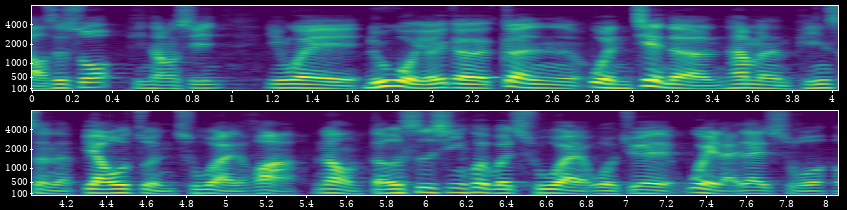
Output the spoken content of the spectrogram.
老实说，平常心，因为如果有一个更稳健的他们评审的标准出来的话，那种得失心会不会出来？我觉得未来再说。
